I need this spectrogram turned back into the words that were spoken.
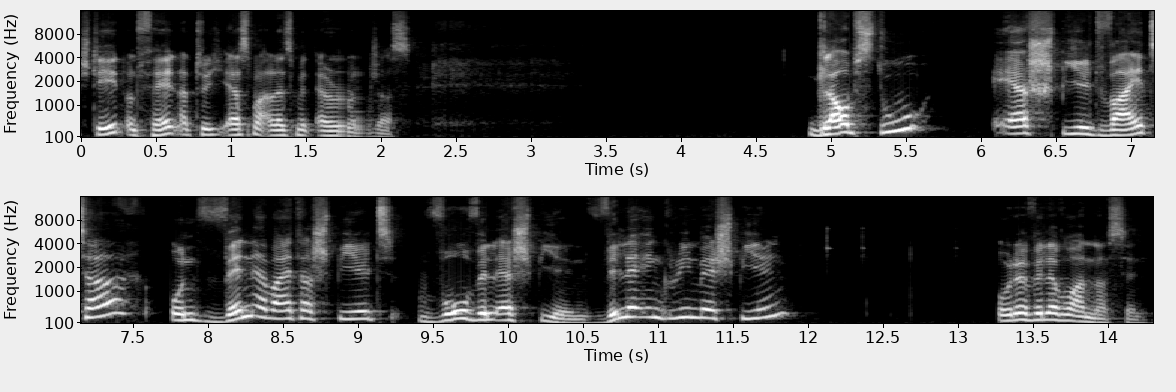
steht und fällt natürlich erstmal alles mit Aaron Rodgers. Glaubst du, er spielt weiter? Und wenn er weiter spielt, wo will er spielen? Will er in Green Bay spielen? Oder will er woanders hin?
